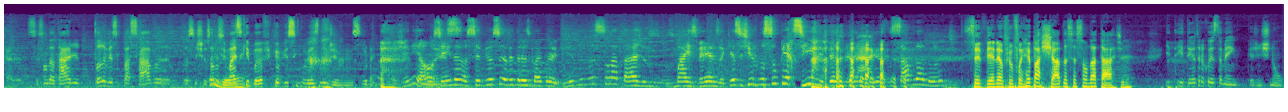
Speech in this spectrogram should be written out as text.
cara. Sessão da tarde, toda vez que passava, eu assistia. Só vi é. mais que Buffy, que eu vi cinco vezes no dia, mas tudo bem. É genial. Mas- Você ainda você viu o Aventureiros do Bairro Proibido na sessão da tarde. Os, os mais velhos aqui assistiram no Super Cine pela primeira vez, sábado à noite. Você vê, né? O filme foi rebaixado da sessão da tarde, né? E, e tem outra coisa também que a gente não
